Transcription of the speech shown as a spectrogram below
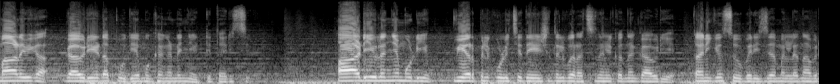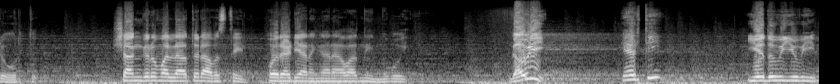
മാളവിക ഗൗരിയുടെ പുതിയ മുഖം കണ്ട് ഞെട്ടിത്തരിച്ചു ആടിയുലഞ്ഞ മുടിയും വിയർപ്പിൽ കുളിച്ച് ദേഷ്യത്തിൽ വിറച്ചു നിൽക്കുന്ന ഗൗരിയെ തനിക്ക് സുപരിചിതമല്ലെന്ന് അവർ ഓർത്തു. ശങ്കറും വല്ലാത്തൊരവസ്ഥയിൽ ഒരടി അനങ്ങാനാവാതെ നിന്നുപോയി. ഗൗരി! ഏർത്തി? യദുവും യുവിയും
